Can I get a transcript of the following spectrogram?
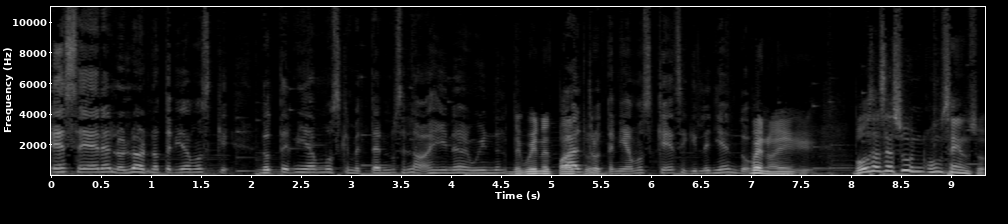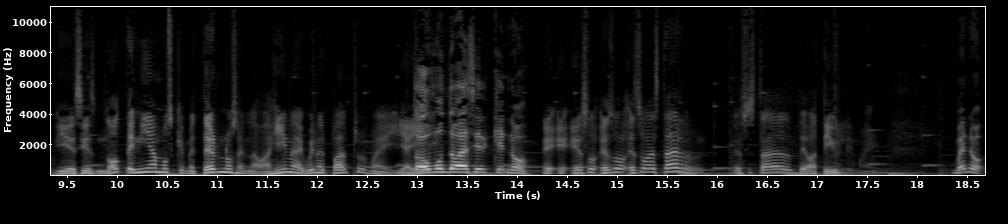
Ese era el olor. No teníamos que, no teníamos que meternos en la vagina de Windel De Paltrow. Paltrow. Teníamos que seguir leyendo. Bueno, eh, vos haces un, un censo y decís, no teníamos que meternos en la vagina de Gwyneth Paltrow, y ahí... Todo el mundo va a decir que no. Eh, eh, eso, eso, eso va a estar, eso está debatible. Bueno,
